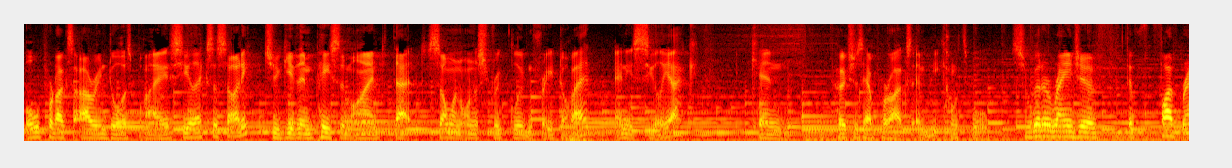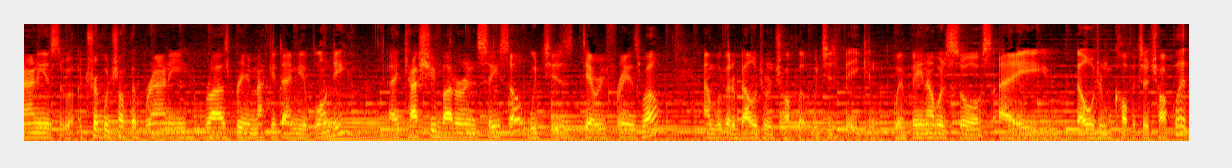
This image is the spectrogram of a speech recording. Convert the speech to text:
all products are endorsed by Celiac Society to give them peace of mind that someone on a strict gluten-free diet and is celiac can purchase our products and be comfortable. So we've got a range of the five brownies, a triple chocolate brownie, raspberry and macadamia blondie, a cashew butter and sea salt, which is dairy free as well, and we've got a Belgian chocolate which is vegan. We've been able to source a Belgian Couverture chocolate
